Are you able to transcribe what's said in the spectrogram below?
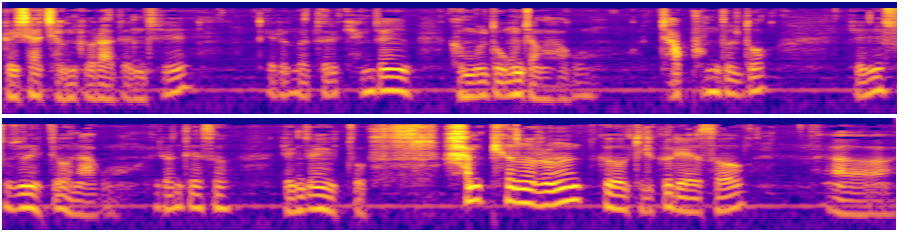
러시아 정교라든지 이런 것들이 굉장히 건물도 웅장하고 작품들도 굉장히 수준이 뛰어나고 이런 데서 굉장히 또 한편으로는 그 길거리에서 어,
